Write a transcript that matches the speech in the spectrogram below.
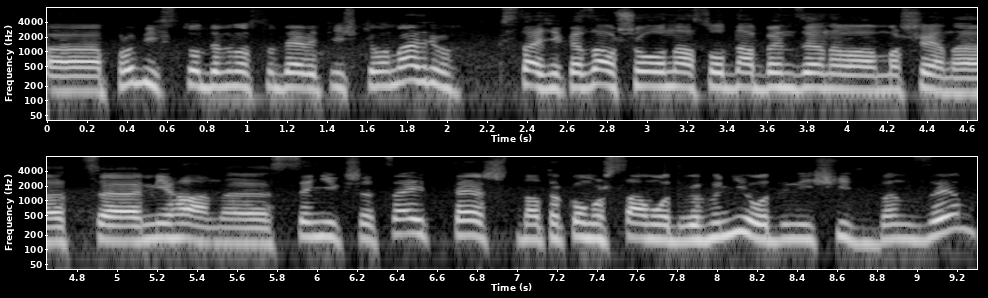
Е, Пробіг 199 тисяч кілометрів. Кстати, казав, що у нас одна бензинова машина це Міган Scenic ще цей, теж на такому ж самому двигуні, 1,6 бензин.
